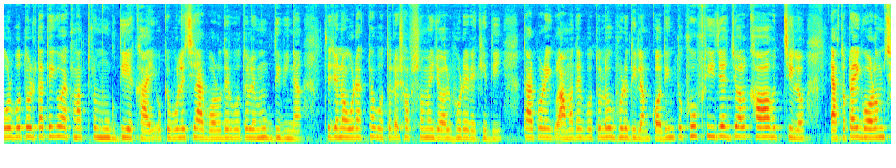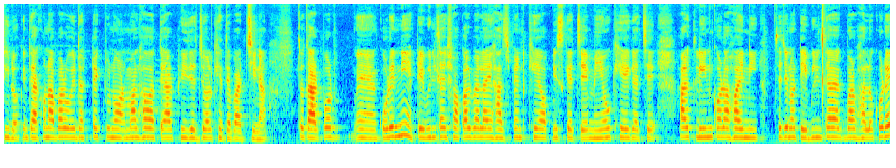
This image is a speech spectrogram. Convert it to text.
ওর বোতলটাতেও একমাত্র মুখ দিয়ে খায়। ওকে বলেছি, আর বড়দের বোতলে মুখ দিবি না। সেই জন্য ওর একটা বোতলে সব সময় জল ভরে রেখে দিই। তারপরে আমাদের বোতলেও ভরে দিলাম। কদিন তো খুব ফ্রিজের জল খাওয়া হচ্ছিল, এতটাই গরম ছিল, কিন্তু এখন আবার ওয়েদারটা একটু নর্মাল হওয়াতে আর ফ্রিজের জল খেতে পারছি না। তো তারপর করে নিয়ে টেবিলটায় সকালবেলায় হাজব্যান্ড খেয়ে অফিস গেছে, মেয়েও খেয়ে গেছে, আর ক্লিন করা হয়নি। সেজন্য টেবিলটা একবার ভালো করে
